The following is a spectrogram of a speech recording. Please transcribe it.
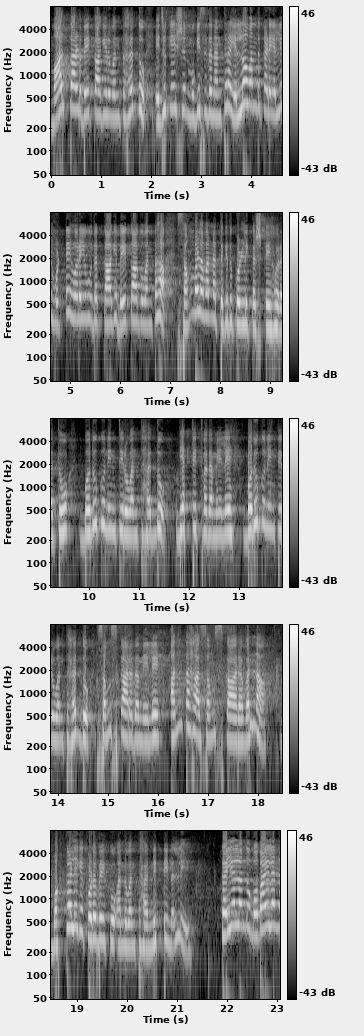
ಮಾರ್ಕ್ ಕಾರ್ಡ್ ಬೇಕಾಗಿರುವಂತಹದ್ದು ಎಜುಕೇಶನ್ ಮುಗಿಸಿದ ನಂತರ ಎಲ್ಲೋ ಒಂದು ಕಡೆಯಲ್ಲಿ ಹೊಟ್ಟೆ ಹೊರೆಯುವುದಕ್ಕಾಗಿ ಬೇಕಾಗುವಂತಹ ಸಂಬಳವನ್ನ ತೆಗೆದುಕೊಳ್ಳಿಕ್ಕಷ್ಟೇ ಹೊರತು ಬದುಕು ನಿಂತಿರುವಂತಹದ್ದು ವ್ಯಕ್ತಿತ್ವದ ಮೇಲೆ, ಬದುಕು ನಿಂತಿರುವಂತಹದ್ದು ಸಂಸ್ಕಾರದ ಮೇಲೆ ಅಂತಹ ಸಂಸ್ಕಾರವನ್ನ ಮಕ್ಕಳಿಗೆ ಕೊಡಬೇಕು ಅನ್ನುವಂತಹ ನಿಟ್ಟಿನಲ್ಲಿ ಕೈಯಲ್ಲೊಂದು ಮೊಬೈಲ್ ಅನ್ನ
